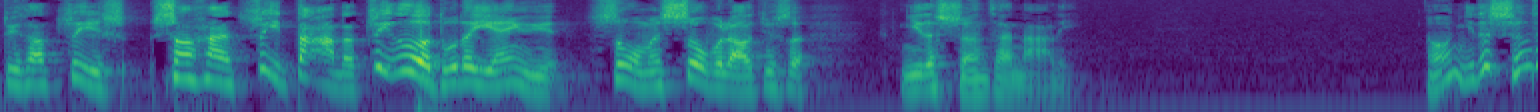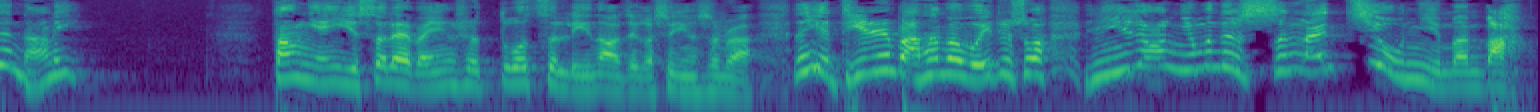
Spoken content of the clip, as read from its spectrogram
对他最伤害最大的、最恶毒的言语，是我们受不了，就是你的神在哪里？哦，你的神在哪里？当年以色列百姓是多次临到这个事情，是不是？那些敌人把他们围住，说：“你让你们的神来救你们吧。”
